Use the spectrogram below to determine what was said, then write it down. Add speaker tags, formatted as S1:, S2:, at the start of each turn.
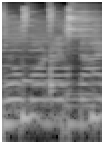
S1: এসেছ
